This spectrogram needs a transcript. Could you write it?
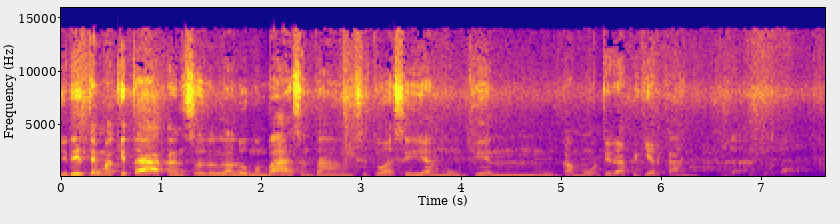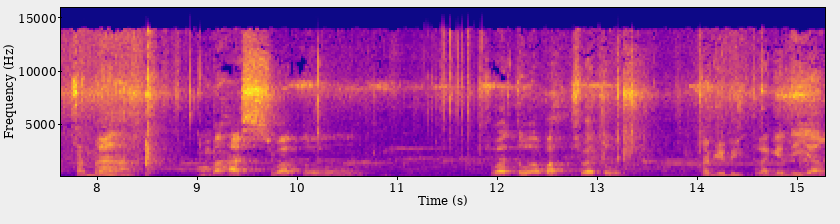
jadi tema kita akan selalu membahas tentang situasi yang mungkin kamu tidak pikirkan. Tidak pikirkan. Karena membahas suatu suatu apa? Suatu tragedi. tragedi yang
